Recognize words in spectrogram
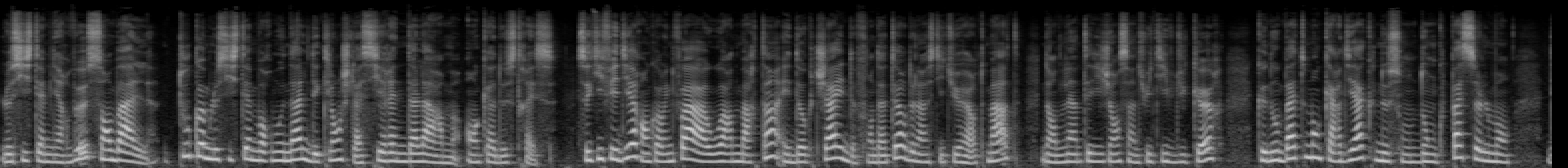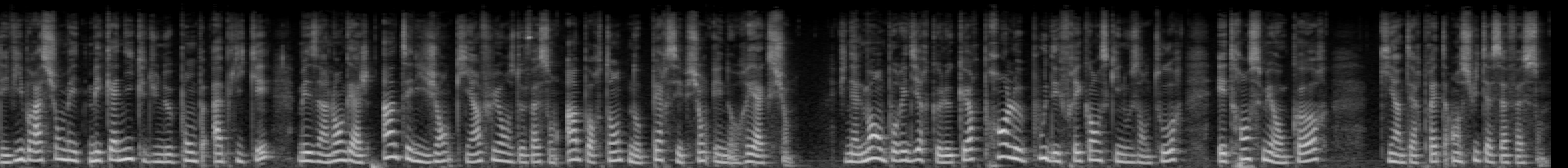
Le système nerveux s'emballe, tout comme le système hormonal déclenche la sirène d'alarme en cas de stress. Ce qui fait dire encore une fois à Howard Martin et Doc Child, fondateur de l'Institut HeartMath, dans l'intelligence intuitive du cœur, que nos battements cardiaques ne sont donc pas seulement des vibrations mécaniques d'une pompe appliquée, mais un langage intelligent qui influence de façon importante nos perceptions et nos réactions. Finalement, on pourrait dire que le cœur prend le pouls des fréquences qui nous entourent et transmet au corps, qui interprète ensuite à sa façon.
